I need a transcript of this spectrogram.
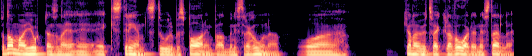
För de har gjort en sån här eh, extremt stor besparing på administrationen. Och eh, kunna utveckla vården istället.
